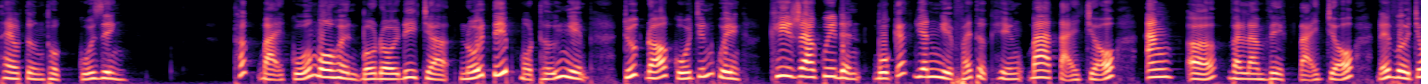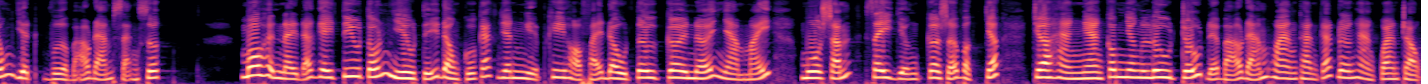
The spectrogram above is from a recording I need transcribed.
theo tường thuật của Dinh. Thất bại của mô hình bộ đội đi chợ nối tiếp một thử nghiệm trước đó của chính quyền khi ra quy định buộc các doanh nghiệp phải thực hiện ba tại chỗ, ăn, ở và làm việc tại chỗ để vừa chống dịch vừa bảo đảm sản xuất. Mô hình này đã gây tiêu tốn nhiều tỷ đồng của các doanh nghiệp khi họ phải đầu tư cơi nới nhà máy, mua sắm, xây dựng cơ sở vật chất cho hàng ngàn công nhân lưu trú để bảo đảm hoàn thành các đơn hàng quan trọng.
